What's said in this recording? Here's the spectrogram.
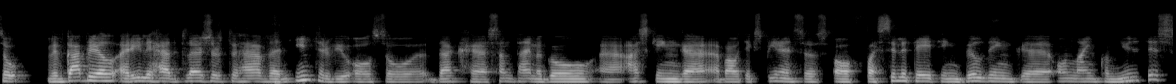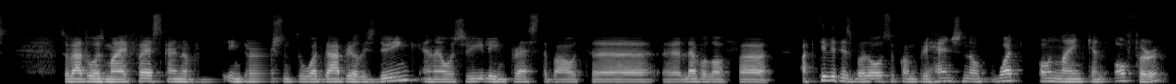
So with Gabriel, I really had pleasure to have an interview also back uh, some time ago, uh, asking uh, about experiences of facilitating building uh, online communities. So that was my first kind of introduction to what Gabriel is doing. And I was really impressed about uh, level of uh, activities, but also comprehension of what online can offer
